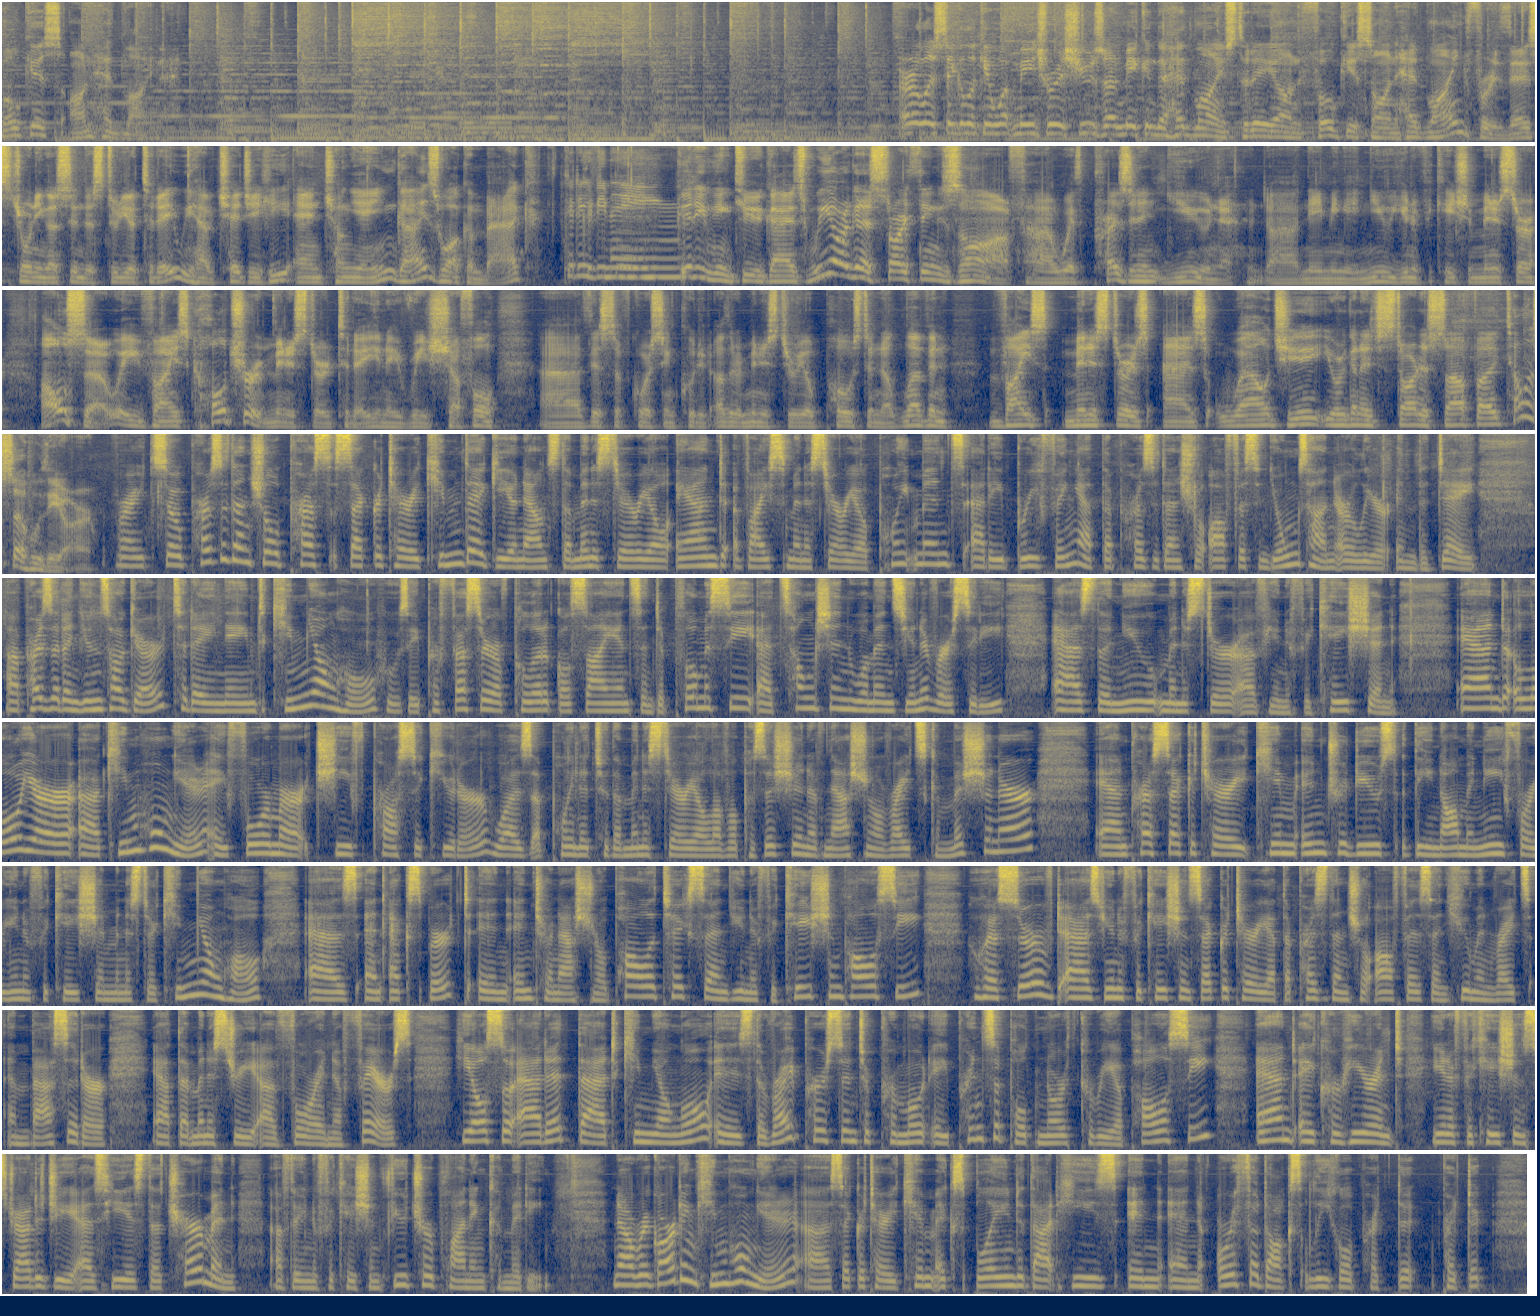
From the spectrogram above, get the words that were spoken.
Focus on Headline. Right, let's take a look at what major issues are making the headlines today on Focus on Headline. For this, joining us in the studio today, we have Che Ji-hee and Chung Ye-in. Guys, welcome back. Good evening. Good evening to you guys. We are going to start things off uh, with President Yoon uh, naming a new unification minister, also a vice culture minister today in a reshuffle. Uh, this, of course, included other ministerial posts and 11 vice ministers as well. Ji, you're going to start us off. Uh, tell us uh, who they are. Right. So, Presidential Press Secretary Kim Dae-gi announced the ministerial and vice ministerial appointments at a briefing at the presidential office in Yongsan earlier in the day. Uh, President Yoon Suk-yeol today named Kim Yung-ho, who's a professor of political science and diplomacy at Sungshin Women's University, as the new Minister of Unification. And lawyer uh, Kim Hong-il, a former chief prosecutor, was appointed to the ministerial level position of National Rights Commissioner. And Press Secretary Kim introduced the nominee for Unification, Minister Kim Yung-ho, as an expert in international politics and unification policy who has served as Unification Secretary at the Presidential Office and Human Rights Ambassador at the Ministry of Foreign Affairs. He also added that Kim Yung-ho is the right person to promote a principled North Korea policy and a coherent unification strategy as he is the chairman of the Unification Future Planning Committee. Now, regarding Kim Hong-il, uh, Secretary Kim explained that he's in an orthodox legal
